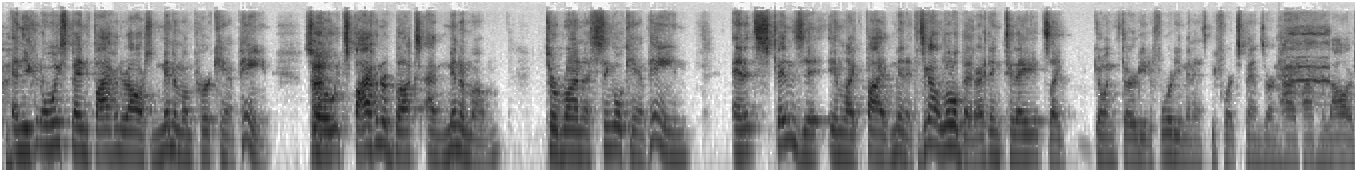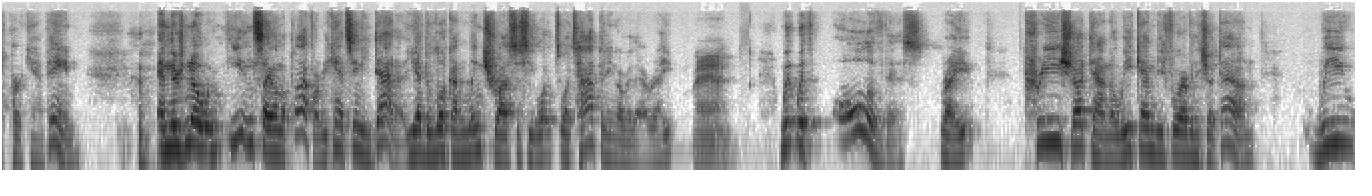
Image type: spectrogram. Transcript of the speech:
and you can only spend $500 minimum per campaign. So it's 500 bucks at minimum to run a single campaign and it spends it in like five minutes. It's got a little better. I think today it's like going 30 to 40 minutes before it spends our entire $500 per campaign. And there's no insight on the platform. You can't see any data. You have to look on Linktrust to see what's, what's happening over there, right? Man. With, with all of this, right? Pre shutdown, the weekend before everything shut down, we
